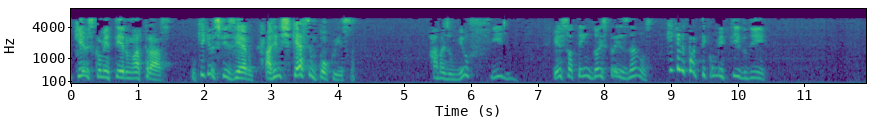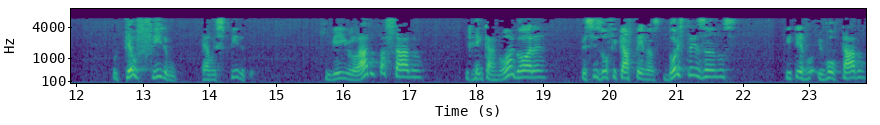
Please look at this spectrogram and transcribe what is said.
O que eles cometeram lá atrás. O que, que eles fizeram? A gente esquece um pouco isso. Ah, mas o meu filho, ele só tem dois, três anos. O que, que ele pode ter cometido de. O teu filho é um espírito que veio lá do passado, reencarnou agora, precisou ficar apenas dois, três anos e ter e voltado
